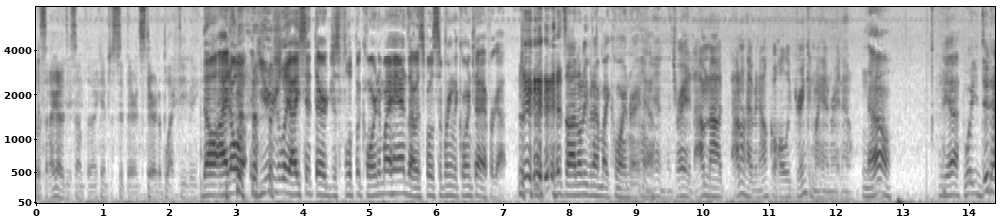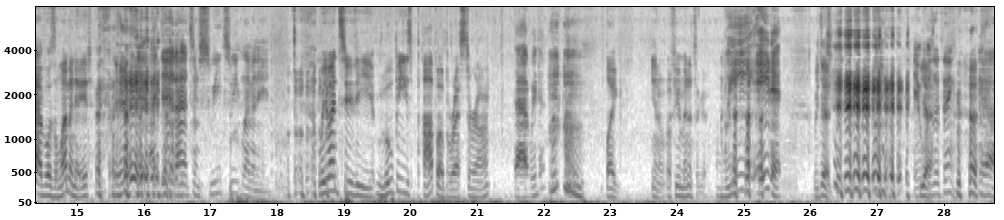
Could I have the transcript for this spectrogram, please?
Listen, I gotta do something. I can't just sit there and stare at a black TV. no, I don't. Usually, I sit there and just flip a coin in my hands. I was supposed to bring the coin today. I forgot, so I don't even have my coin right Oh now. man, that's right. I'm not. I don't have an alcoholic drink in my hand right now. No. Yeah. What you did have was a lemonade. I did. I had some sweet, sweet lemonade. we went to the Mooby's pop-up restaurant That we did. like, you know, a few minutes ago. We ate it. We did. It Yeah. was a thing. Yeah.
